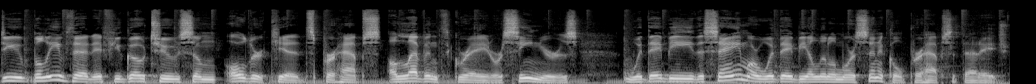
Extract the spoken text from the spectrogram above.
Do you believe that if you go to some older kids, perhaps 11th grade or seniors, would they be the same or would they be a little more cynical perhaps at that age?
